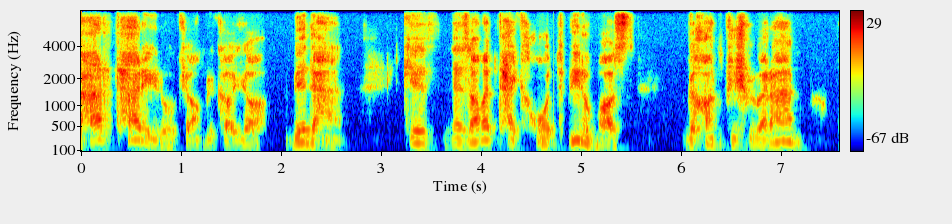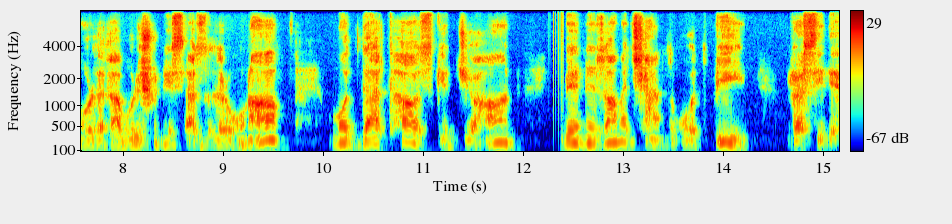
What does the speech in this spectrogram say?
هر تری رو که آمریکایی‌ها بدهن که نظام تک قطبی رو باز بخوان پیش ببرن مورد قبولشون نیست. از نظر اونها مدت هاست که جهان به نظام چند قطبی رسیده.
